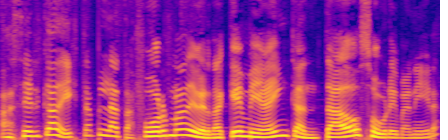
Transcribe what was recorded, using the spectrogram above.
acerca de esta plataforma. De verdad que me ha encantado sobremanera.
